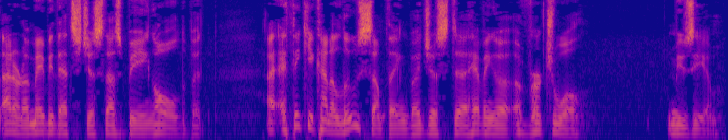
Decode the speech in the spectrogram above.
I don't know. Maybe that's just us being old, but I, I think you kind of lose something by just uh, having a, a virtual museum.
